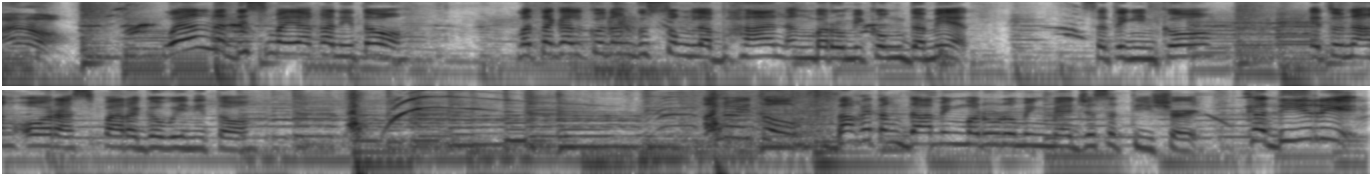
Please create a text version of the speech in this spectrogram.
Ano? Well, nadismaya ka nito. Matagal ko nang gustong labhan ang marumi kong damit. Sa tingin ko, ito na ang oras para gawin ito. Ano ito? Bakit ang daming maruruming medyas sa t-shirt? Kadiri!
